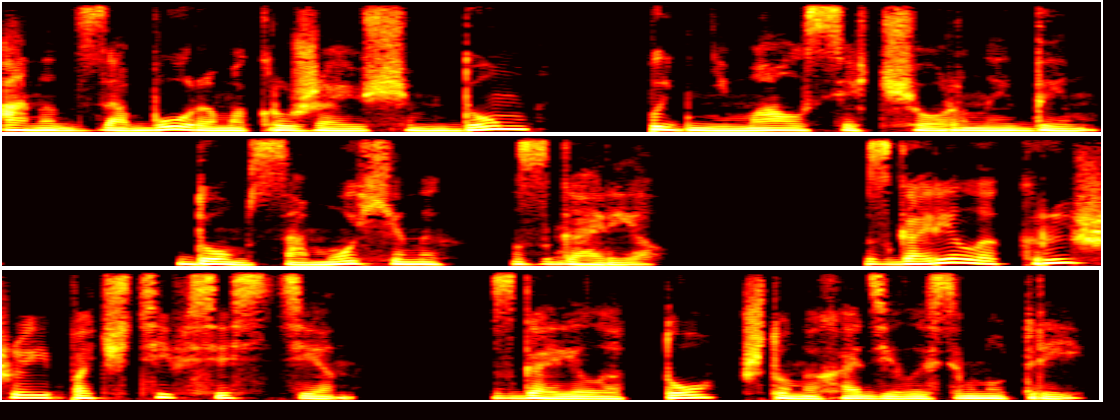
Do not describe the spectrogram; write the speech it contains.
а над забором, окружающим дом, поднимался черный дым. Дом Самохиных сгорел. Сгорела крыша и почти все стены. Сгорело то, что находилось внутри.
